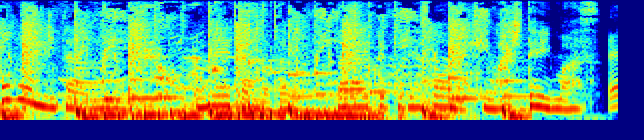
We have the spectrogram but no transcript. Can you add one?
ほぼみたいに、お姉ちゃんのために働いてくれそうな気がしています。ええ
